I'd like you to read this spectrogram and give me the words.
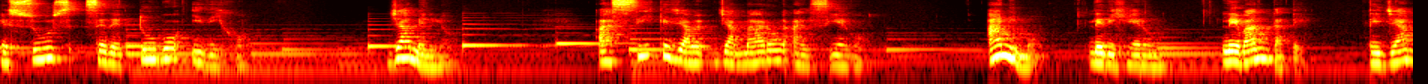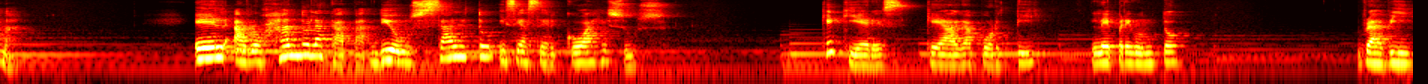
Jesús se detuvo y dijo, llámenlo. Así que llamaron al ciego. Ánimo, le dijeron, levántate, te llama. Él, arrojando la capa, dio un salto y se acercó a Jesús. ¿Qué quieres que haga por ti? le preguntó. Rabí,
